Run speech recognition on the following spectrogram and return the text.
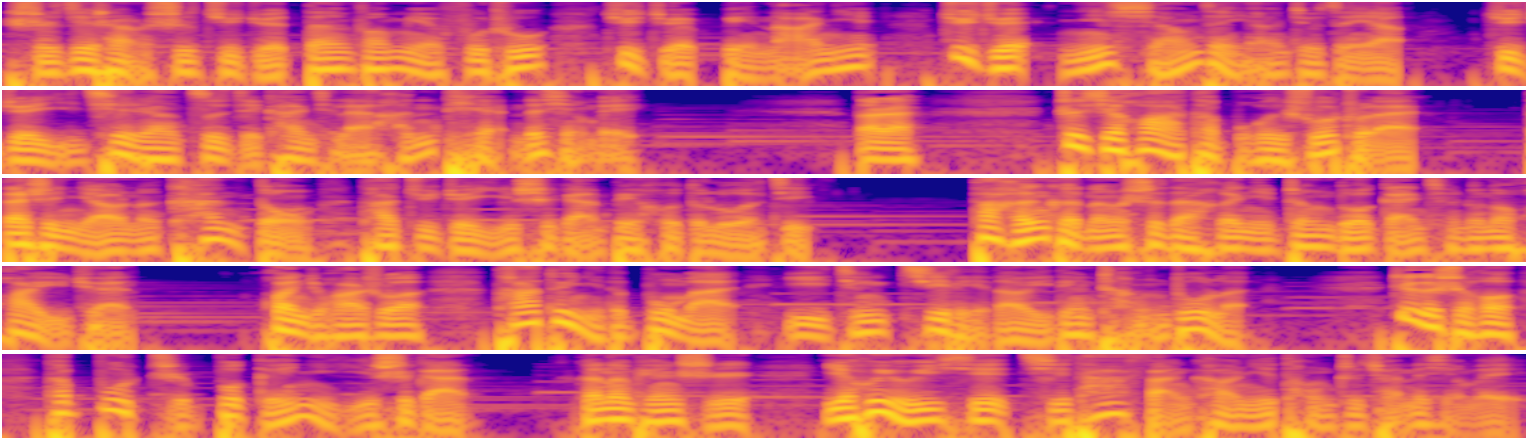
实际上是拒绝单方面付出，拒绝被拿捏，拒绝你想怎样就怎样，拒绝一切让自己看起来很舔的行为。当然，这些话他不会说出来，但是你要能看懂他拒绝仪式感背后的逻辑。他很可能是在和你争夺感情中的话语权。换句话说，他对你的不满已经积累到一定程度了。这个时候，他不止不给你仪式感，可能平时也会有一些其他反抗你统治权的行为。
